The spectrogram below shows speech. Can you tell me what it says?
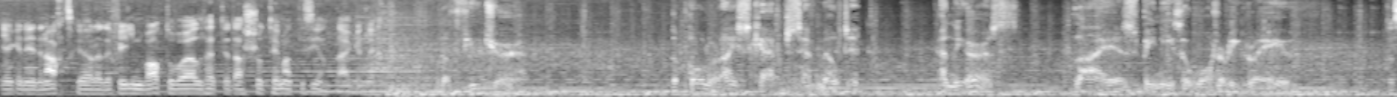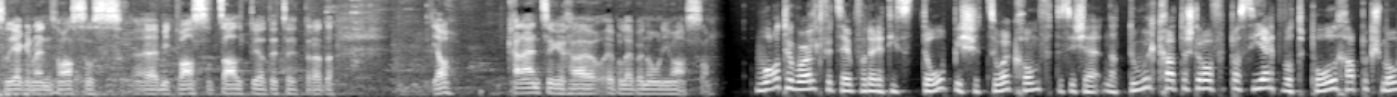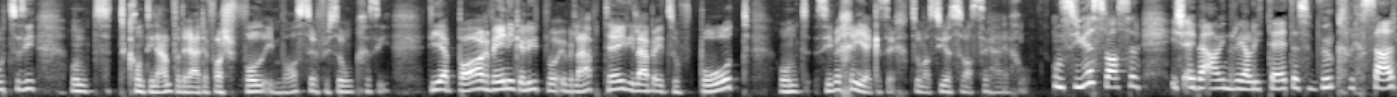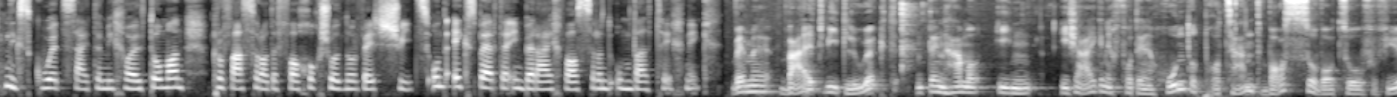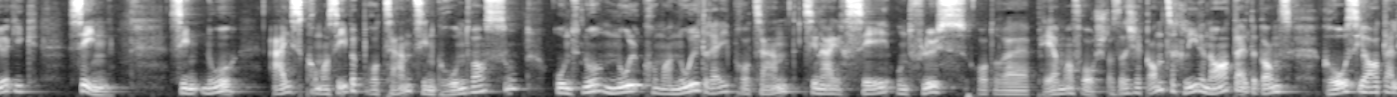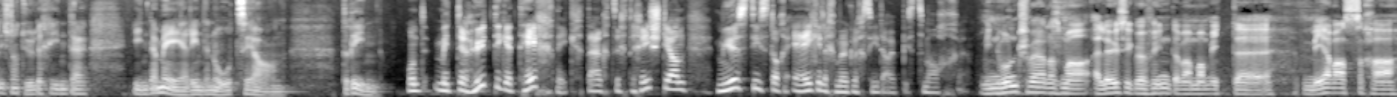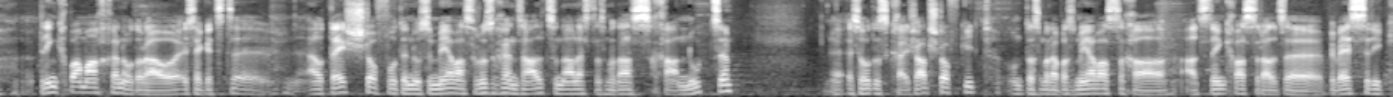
Irgendwie in den 80er Jahren, der Film Waterworld hat ja das schon thematisiert eigentlich. The future. The polar ice caps have melted and the earth lies beneath a watery grave. Dass irgendwann das Wasser äh, mit Wasser zahlt wird etc. Ja, kein einziger kann überleben ohne Wasser. Waterworld erzählt von einer dystopischen Zukunft. Es ist eine Naturkatastrophe passiert, wo die Polkappen geschmolzen sind und die Kontinente der Erde fast voll im Wasser versunken sind. Die paar wenigen Leute, die überlebt haben, die leben jetzt auf Boot und sie bekriegen sich, um an Süßwasser herzukommen. Und Süßwasser ist eben auch in Realität ein wirklich seltenes Gut, sagt Michael Thomann, Professor an der Fachhochschule Nordwestschweiz und Experte im Bereich Wasser- und Umwelttechnik. Wenn man weltweit schaut, dann haben wir in, ist eigentlich von den 100% Wasser, die zur Verfügung sind, sind nur 1,7% sind Grundwasser und nur 0,03% sind eigentlich See und Flüsse oder äh, Permafrost. Also das ist ein ganz kleiner Anteil. Der ganz große Anteil ist natürlich in den in den Meeren, in den Ozeanen drin. Und mit der heutigen Technik, denkt sich der Christian, müsste es doch eigentlich möglich sein, da etwas zu machen. Mein Wunsch wäre, dass man eine Lösung finden die man mit äh, Meerwasser kann trinkbar machen kann. Oder auch, ich sage jetzt, äh, auch die Reststoffe, die dann aus dem Meerwasser rauskommen, Salz und alles, dass man das kann nutzen kann. Äh, so, dass es keinen Schadstoff gibt und dass man aber das Meerwasser kann als Trinkwasser, als äh, Bewässerung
